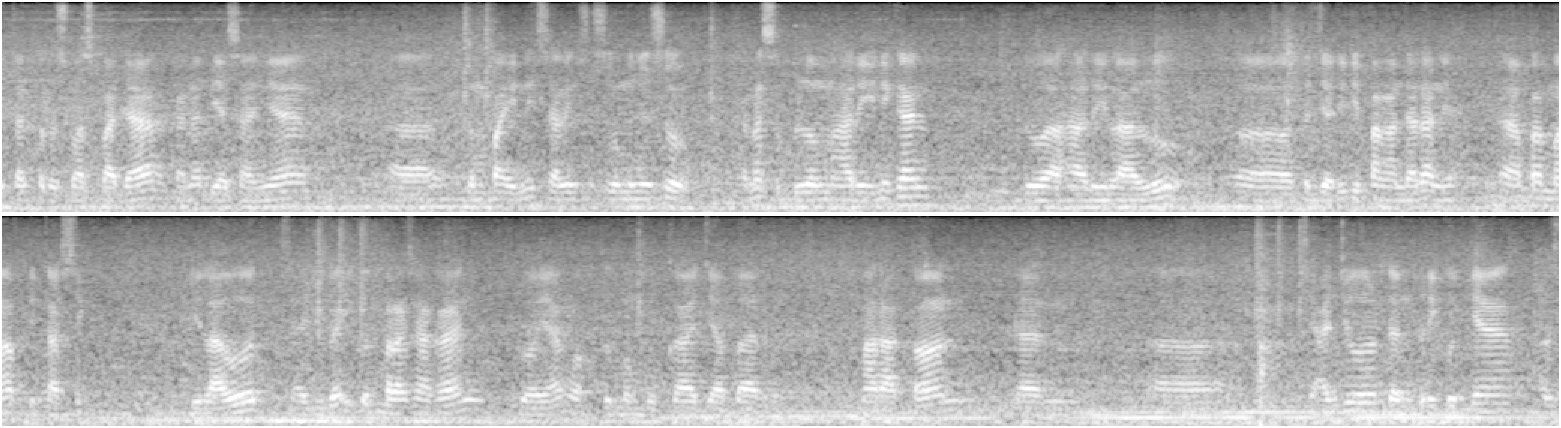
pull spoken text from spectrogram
kita terus waspada karena biasanya eh, gempa ini saling susul menyusul. Karena sebelum hari ini kan dua hari lalu eh, terjadi di Pangandaran ya, Eh, apa maaf di Tasik di laut. Saya juga ikut merasakan goyang waktu membuka Jabar Maraton dan eh, Cianjur dan berikutnya harus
